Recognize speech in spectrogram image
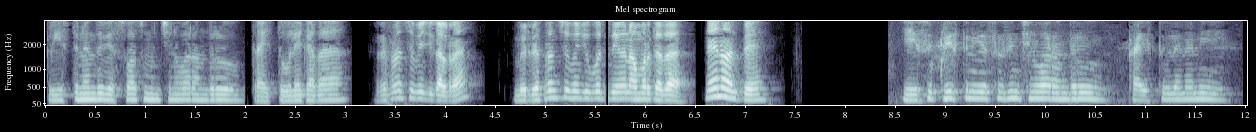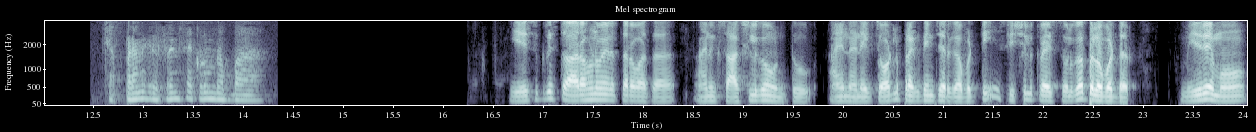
క్రీస్తునందు విశ్వాసం ఉంచిన వారందరూ క్రైస్తవులే కదా. రిఫరెన్స్ చూపించగలరా? మీరు రిఫరెన్స్ చూపించకపోతే ఏమైనా అమ్మరు కదా. నేను అంతే. యేసుక్రీస్తుని విశ్వసించిన వారందరూ క్రైస్తవులేనని చెప్పడానికి రిఫరెన్స్ ఎక్కడుందబ్బా? యేసుక్రీస్తు ఆరోహణమైన తర్వాత ఆయనకు సాక్షులుగా ఉంటూ ఆయన అనేక చోట్ల ప్రకటించారు కాబట్టి శిష్యులు క్రైస్తవులుగా పిలువబడ్డారు. మీరేమో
